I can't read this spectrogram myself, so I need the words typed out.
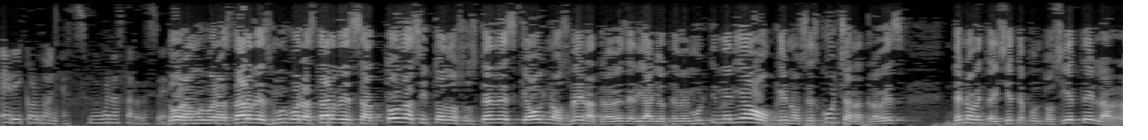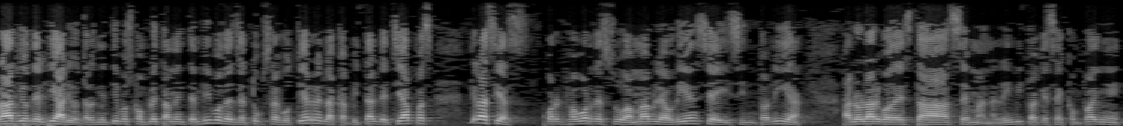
Eric Ordóñez. Muy buenas tardes. Dora, muy buenas tardes, muy buenas tardes a todas y todos ustedes que hoy nos ven a través de Diario TV Multimedia o que nos escuchan a través de del 97.7, la radio del diario. Transmitimos completamente en vivo desde Tuxtla Gutiérrez, la capital de Chiapas. Gracias por el favor de su amable audiencia y sintonía a lo largo de esta semana. Le invito a que se acompañe,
